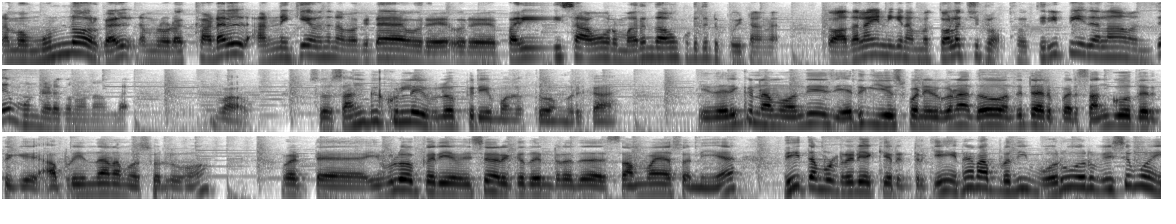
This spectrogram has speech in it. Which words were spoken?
நம்ம முன்னோர்கள் நம்மளோட கடல் அன்னைக்கே வந்து நம்ம கிட்ட ஒரு ஒரு பரிசாவும் ஒரு மருந்தாவும் கொடுத்துட்டு போயிட்டாங்க. ஸோ அதெல்லாம் இன்னைக்கு நம்ம தொலைச்சிட்டோம். ஸோ திருப்பி இதெல்லாம் வந்து முன்னெடுக்கணும் நம்ம. வா ஸோ சங்குக்குள்ளே இவ்வளோ பெரிய மகத்துவம் இருக்கா? இது வரைக்கும் நம்ம வந்து எதுக்கு யூஸ் பண்ணியிருக்கோம்னா அதோ வந்துட்டார் இருப்பார் சங்கு ஊதுறதுக்கு அப்படின்னு தான் நம்ம சொல்லுவோம். பட் இவ்வளோ பெரிய விஷயம் இருக்குதுன்றத செம்மையாக சொன்னீங்க. தி தமிழ் ரேடியோ கேட்டுட்டுருக்கேன் என்னடா பிரதீப் ஒரு ஒரு விஷயமும்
